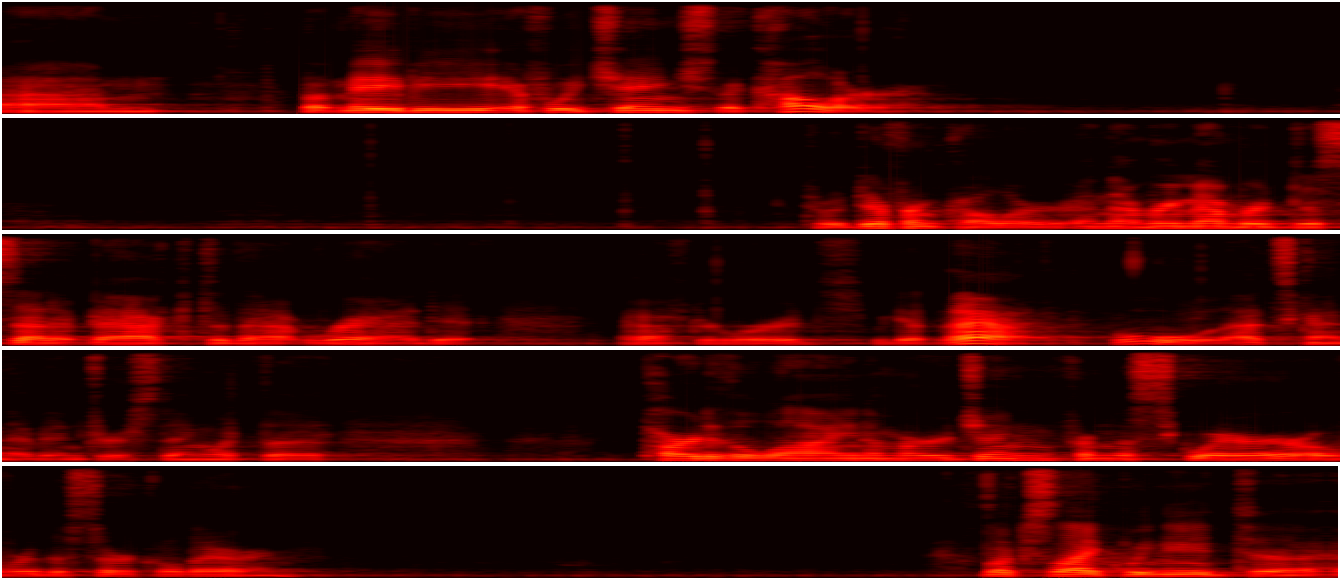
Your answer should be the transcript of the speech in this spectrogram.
um, but maybe if we change the color to a different color, and then remembered to set it back to that red afterwards, we get that. Ooh, that's kind of interesting with the part of the line emerging from the square over the circle there. Looks like we need to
